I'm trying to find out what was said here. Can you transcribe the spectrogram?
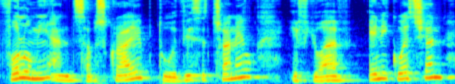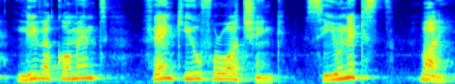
follow me and subscribe to this channel. If you have any question leave a comment. Thank you for watching. See you next. Bye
